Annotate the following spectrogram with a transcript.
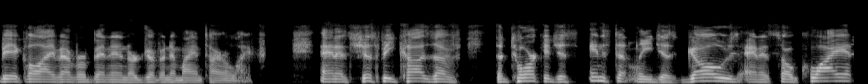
vehicle I've ever been in or driven in my entire life. and it's just because of the torque. It just instantly just goes, and it's so quiet.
